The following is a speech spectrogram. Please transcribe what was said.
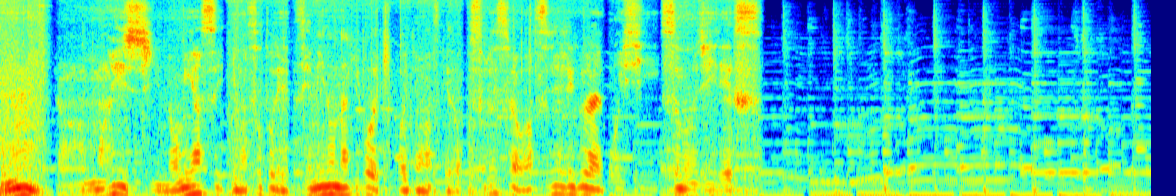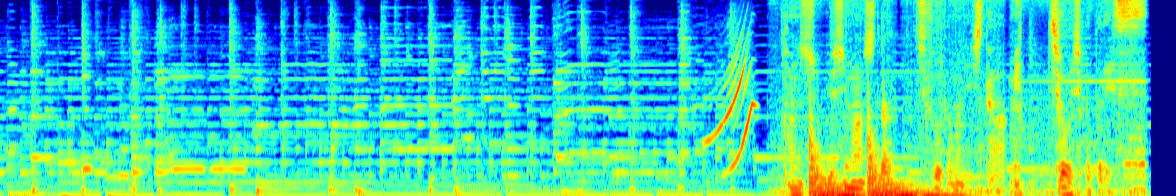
うん、甘いし飲みやすい。今外でセミの鳴き声聞こえてますけど、それすら忘れるぐらい美味しいスムージーです。しましたごちそうさまでしためっちゃ美味しかったです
